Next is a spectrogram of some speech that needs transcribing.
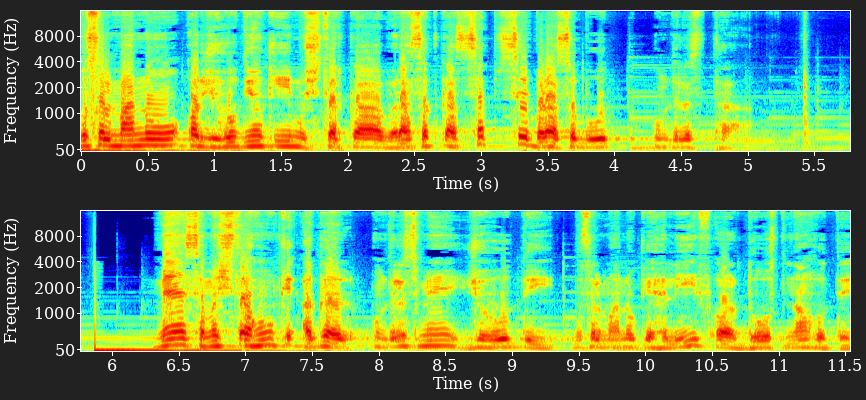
مسلمانوں اور یہودیوں کی مشترکہ وراثت کا سب سے بڑا ثبوت اندلس تھا۔ میں سمجھتا ہوں کہ اگر اندلس میں یہودی مسلمانوں کے حلیف اور دوست نہ ہوتے،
